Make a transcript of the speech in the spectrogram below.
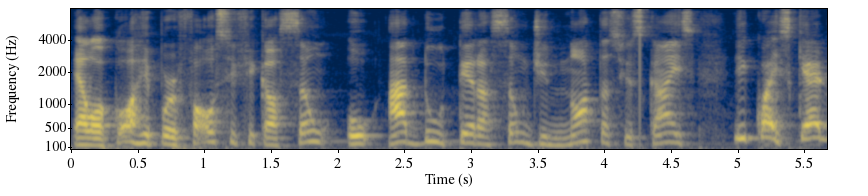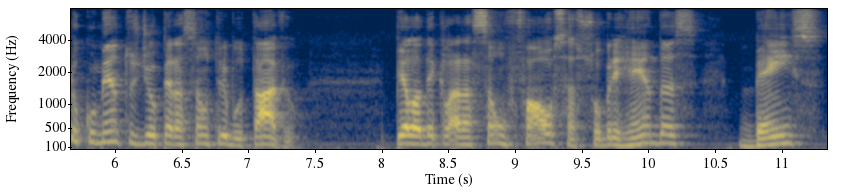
Ela ocorre por falsificação ou adulteração de notas fiscais e quaisquer documentos de operação tributável, pela declaração falsa sobre rendas, bens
